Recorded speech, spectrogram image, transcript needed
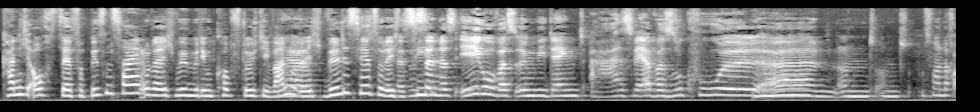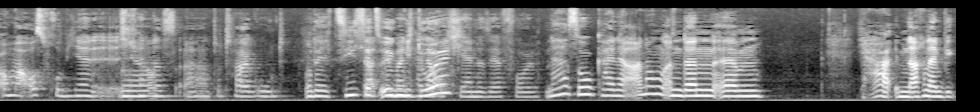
kann ich auch sehr verbissen sein oder ich will mit dem Kopf durch die Wand ja. oder ich will das jetzt oder ich Das ist dann das Ego, was irgendwie denkt, ah, das wäre aber so cool ja. äh, und, und muss man doch auch mal ausprobieren. Ich ja. finde das äh, total gut. Oder ich ziehe es jetzt irgendwie durch. Auch gerne sehr voll. Na, so, keine Ahnung. Und dann, ähm, ja, im Nachhinein, wie,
